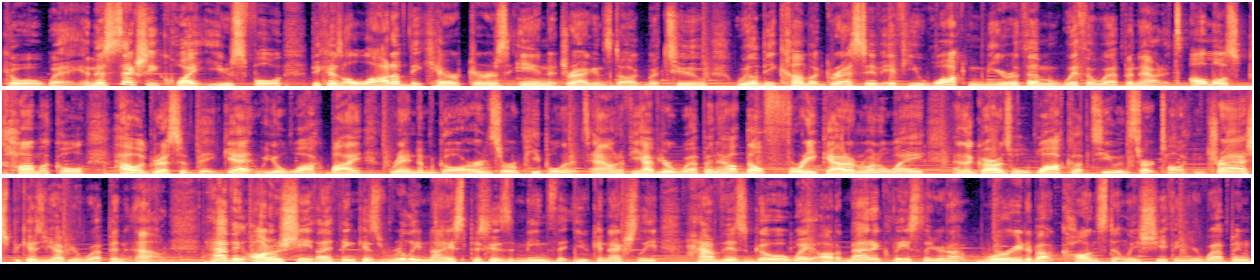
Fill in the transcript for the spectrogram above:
go away. And this is actually quite useful because a lot of the characters in Dragon's Dogma 2 will become aggressive if you walk near them with a weapon out. It's almost comical how aggressive they get. You'll walk by random guards or people in a town. If you have your weapon out, they'll freak out and run away, and the guards will walk up to you and start talking trash because you have your weapon out. Having auto sheath, I think, is really nice because it means that you can actually have this go away automatically so you're not worried about constantly sheathing your weapon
